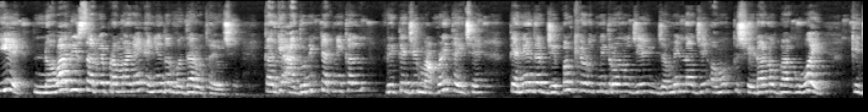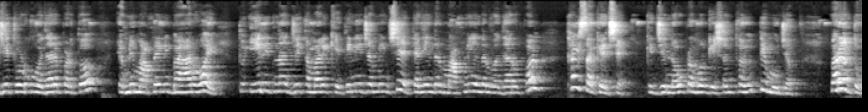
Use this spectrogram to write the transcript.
એ નવા રિસર્વે પ્રમાણે એની અંદર વધારો થયો છે. કારણ કે આધુનિક ટેકનિકલ રીતે જે માપણી થઈ છે, તેની અંદર જે પણ ખેડૂત મિત્રોનો જે જમીનના જે અમુક શેડાનો ભાગ હોય કે જે થોડુંક વધારે પડતો એમની માપણીની બહાર હોય, તો એ રીતના જે તમારી ખેતીની જમીન છે, તેની અંદર માપની અંદર વધારો પણ થઈ શકે છે કે જે નવું પ્રમોગેશન થયું તે મુજબ. પરંતુ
